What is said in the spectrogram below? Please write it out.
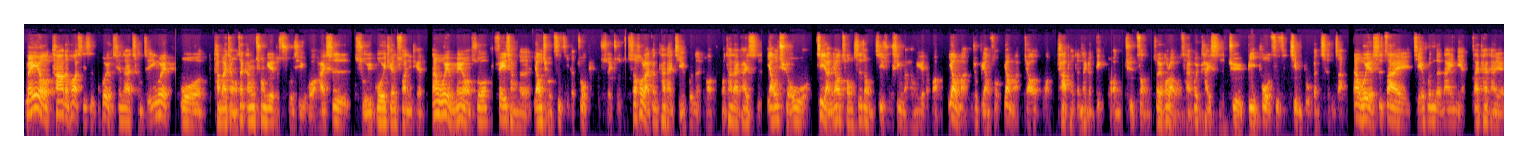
没有他的话，其实不会有现在的成绩。因为我坦白讲，我在刚创业的初期，我还是属于过一天算一天。那我也没有说非常的要求自己的作品水准。是后来跟太太结婚了以后，我太太开始要求我，既然要从事这种技术性的行业的话，要么就不要做，要么就要往 top 的那个顶端去走。所以后来我才会开始去逼迫自己进步跟成长。那我也是在结婚的那一年，在太太也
